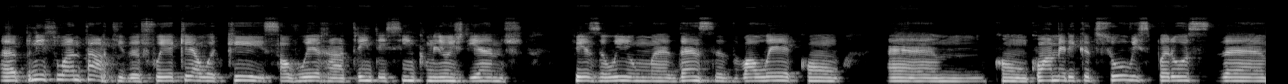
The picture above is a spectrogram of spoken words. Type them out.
A Península Antártida foi aquela que, salvo erro, há 35 milhões de anos, fez ali uma dança de balé com, um, com, com a América do Sul e separou-se da,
